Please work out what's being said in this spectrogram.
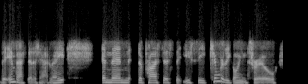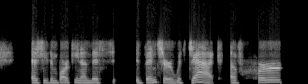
the impact that it had, right? And then the process that you see Kimberly going through as she's embarking on this adventure with Jack of her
